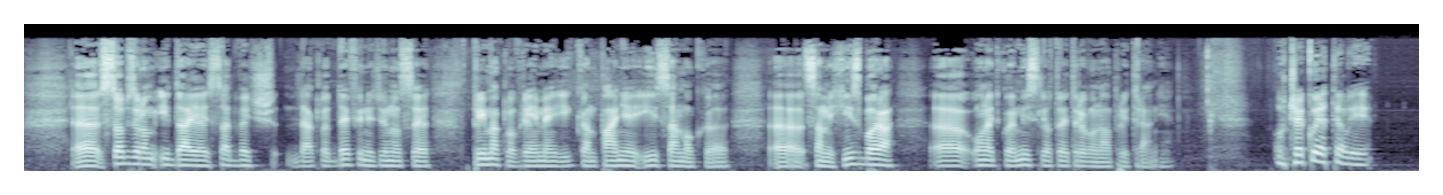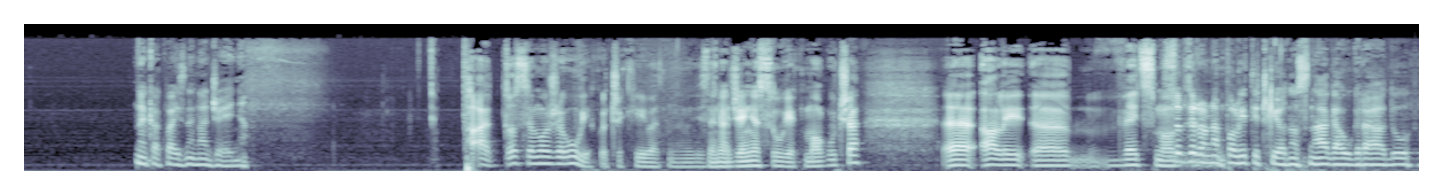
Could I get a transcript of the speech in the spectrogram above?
E, s obzirom i da je sad već, dakle, definitivno se primaklo vrijeme i kampanje i samog, samih izbora, onaj tko je mislio to je trebalo napraviti ranije. Očekujete li nekakva iznenađenja? Pa to se može uvijek očekivati. Iznenađenja su uvijek moguća. E, ali e, već smo... S obzirom na politički odnos snaga u gradu,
